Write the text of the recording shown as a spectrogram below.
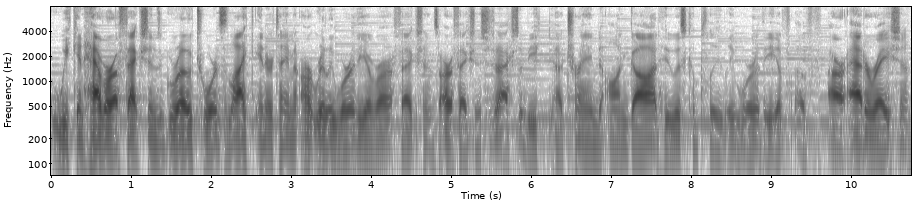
we can have our affections grow towards, like entertainment, aren't really worthy of our affections. Our affections should actually be uh, trained on God, who is completely worthy of, of our adoration.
